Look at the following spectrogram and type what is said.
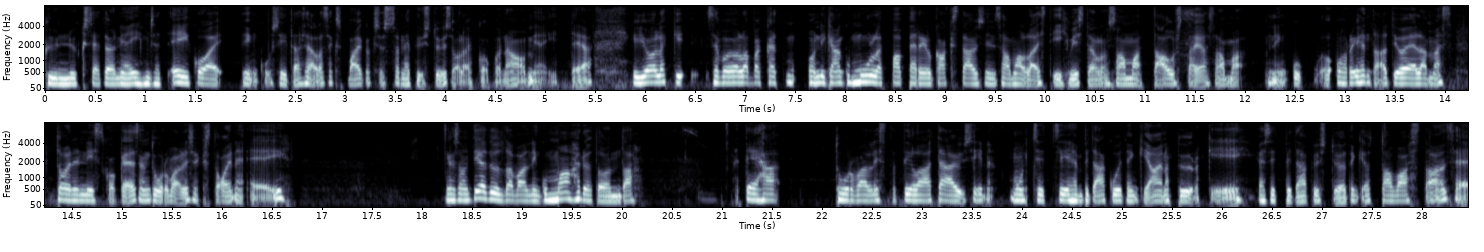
kynnyksetön ja ihmiset ei koe niin kuin sitä sellaiseksi paikaksi, jossa ne pystyisi olemaan kokonaan omia itseään. Ja joillekin se voi olla vaikka, että on ikään kuin mulle paperilla kaksi täysin samanlaista ihmistä, joilla on sama tausta ja sama niin kuin orientaatio elämässä. Toinen niistä kokee sen turvalliseksi, toinen ei. Ja se on tietyllä tavalla niin kuin mahdotonta tehdä turvallista tilaa täysin, mutta sit siihen pitää kuitenkin aina pyrkiä ja sitten pitää pystyä jotenkin ottaa vastaan se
